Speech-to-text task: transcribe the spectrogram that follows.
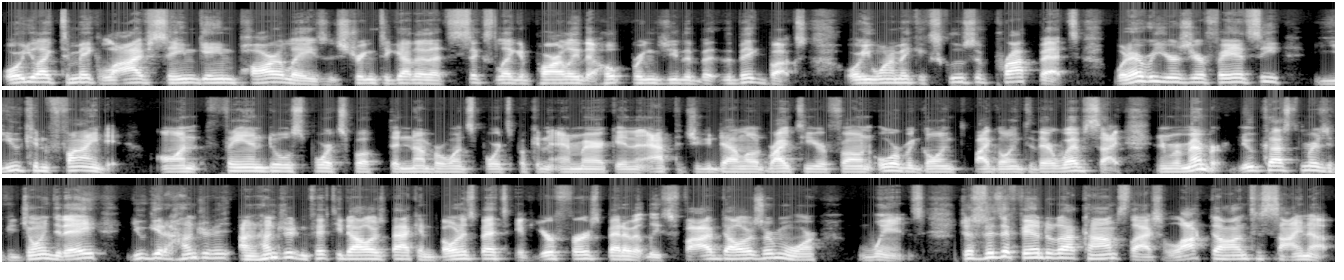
or you like to make live same game parlays and string together that six legged parlay that hope brings you the, the big bucks, or you want to make exclusive prop bets, whatever yours your fancy, you can find it on FanDuel Sportsbook, the number one sportsbook in America, an app that you can download right to your phone or by going by going to their website. And remember, new customers, if you join today, you get 100 $150 back in bonus bets if your first bet of at least $5 or more wins. Just visit fanduel.com slash locked on to sign up.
